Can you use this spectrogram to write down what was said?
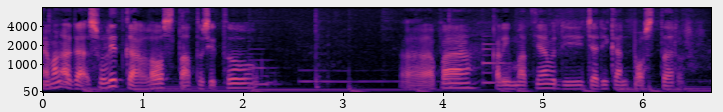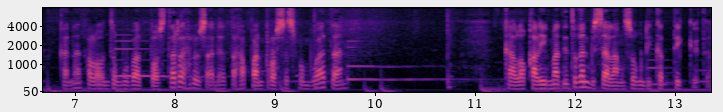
memang agak sulit kalau status itu uh, apa kalimatnya dijadikan poster. Karena kalau untuk membuat poster harus ada tahapan proses pembuatan kalau kalimat itu kan bisa langsung diketik gitu.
